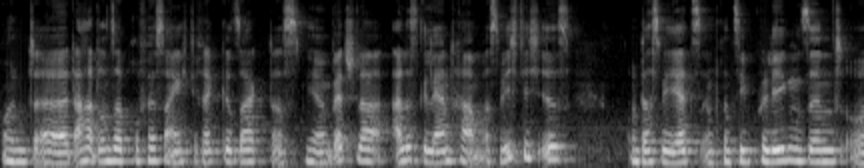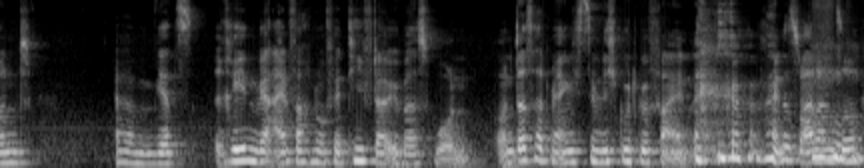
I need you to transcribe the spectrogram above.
Und äh, da hat unser Professor eigentlich direkt gesagt, dass wir im Bachelor alles gelernt haben, was wichtig ist und dass wir jetzt im Prinzip Kollegen sind und ähm, jetzt reden wir einfach nur vertiefter übers Wohnen. Und das hat mir eigentlich ziemlich gut gefallen, weil das war dann so,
